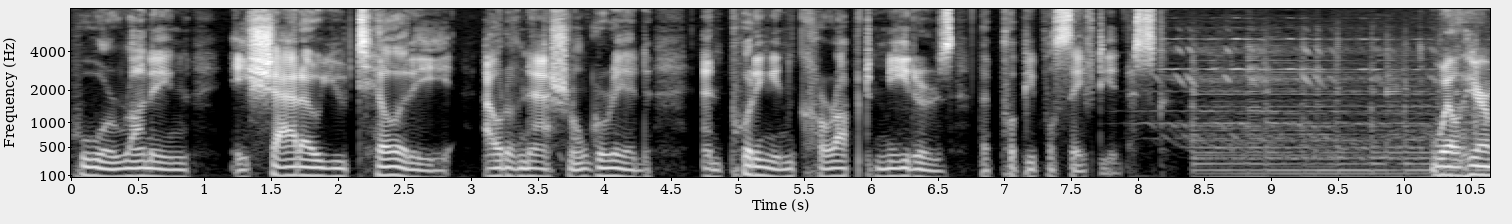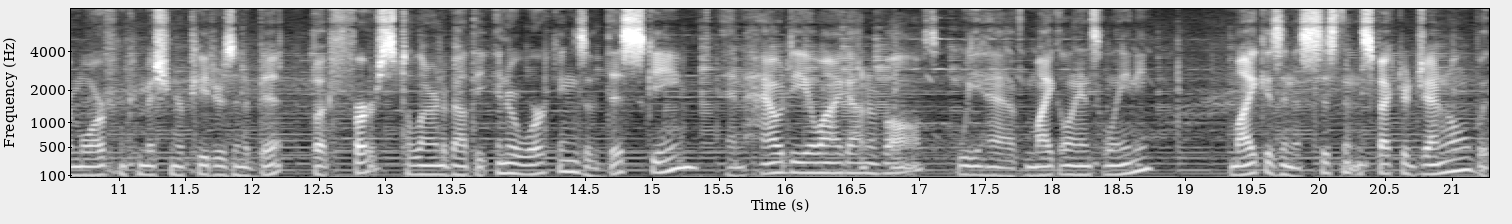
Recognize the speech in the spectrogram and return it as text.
who were running a shadow utility out of National Grid and putting in corrupt meters that put people's safety at risk. We'll hear more from Commissioner Peters in a bit, but first, to learn about the inner workings of this scheme and how DOI got involved, we have Michael Antolini. Mike is an Assistant Inspector General with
